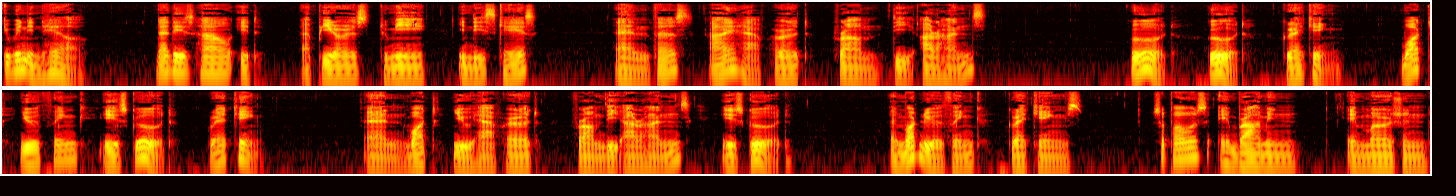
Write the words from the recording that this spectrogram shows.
even in hell. That is how it appears to me in this case, and thus I have heard from the Arahants. Good, good, great king. What you think is good, great king, and what you have heard from the Arahants is good. And what do you think, great kings? Suppose a Brahmin, a merchant,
